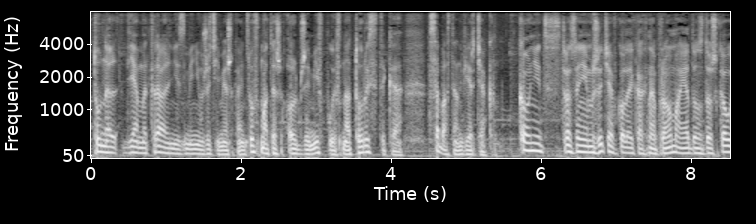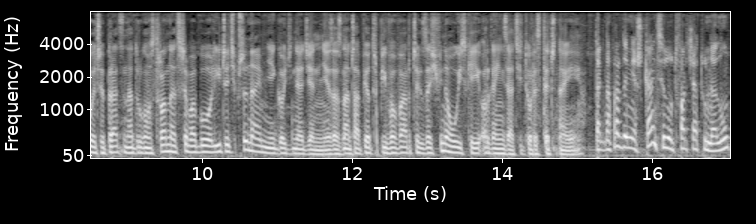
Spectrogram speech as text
Tunel diametralnie zmienił życie mieszkańców, ma też olbrzymi wpływ na turystykę. Sebastian Wierciak. Koniec z traceniem życia w kolejkach na prom, a jadąc do szkoły czy pracy na drugą stronę trzeba było liczyć przynajmniej godzinę dziennie, zaznacza Piotr Piwowarczyk ze Świnoujskiej Organizacji Turystycznej. Tak naprawdę mieszkańcy do otwarcia tunelu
